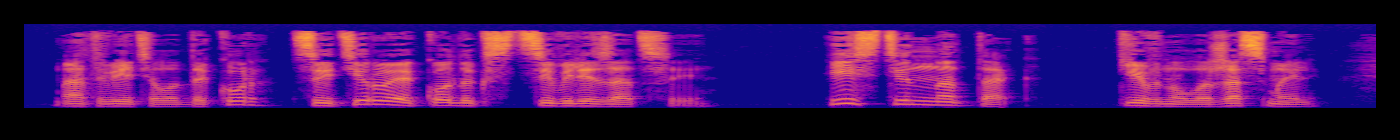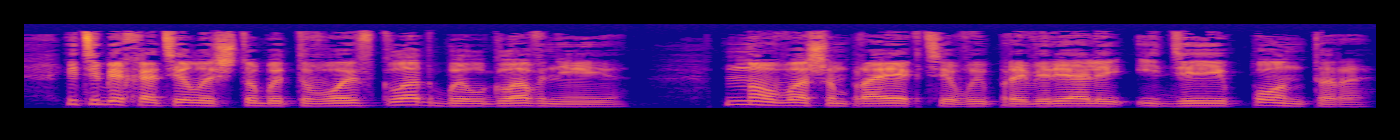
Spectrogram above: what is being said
— ответила Декор, цитируя кодекс цивилизации. Истинно так. — кивнула Жасмель. «И тебе хотелось, чтобы твой вклад был главнее. Но в вашем проекте вы проверяли идеи Понтера».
